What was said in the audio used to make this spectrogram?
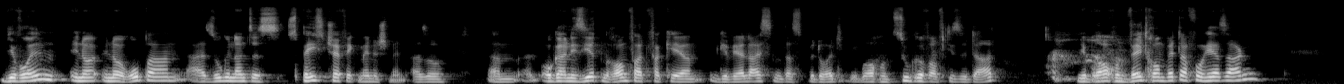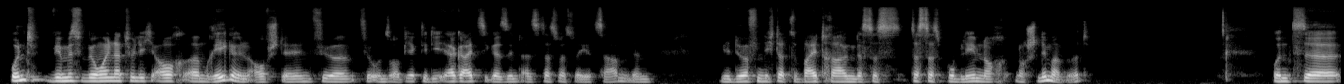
Wir wollen in, in Europa ein sogenanntes Space Traffic Management, also ähm, organisierten Raumfahrtverkehr gewährleisten. Das bedeutet, wir brauchen Zugriff auf diese Daten. Wir brauchen Weltraumwettervorhersagen. Und wir müssen, wir wollen natürlich auch ähm, Regeln aufstellen für, für unsere Objekte, die ehrgeiziger sind als das, was wir jetzt haben. Denn wir dürfen nicht dazu beitragen, dass das, dass das Problem noch, noch schlimmer wird. Und äh,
